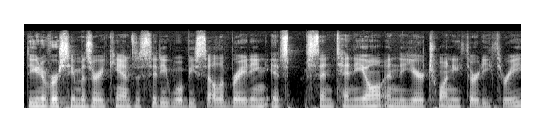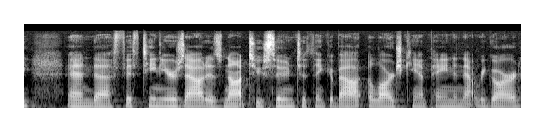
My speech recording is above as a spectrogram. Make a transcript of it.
The University of Missouri Kansas City will be celebrating its centennial in the year 2033, and uh, 15 years out is not too soon to think about a large campaign in that regard.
